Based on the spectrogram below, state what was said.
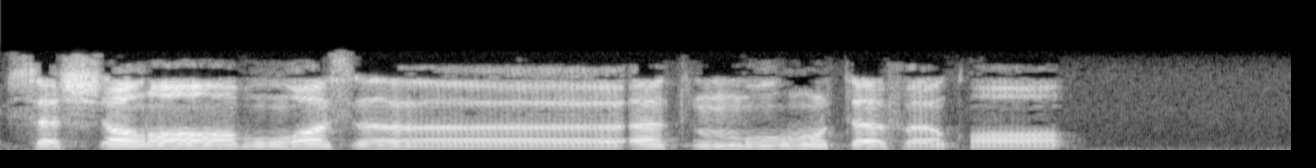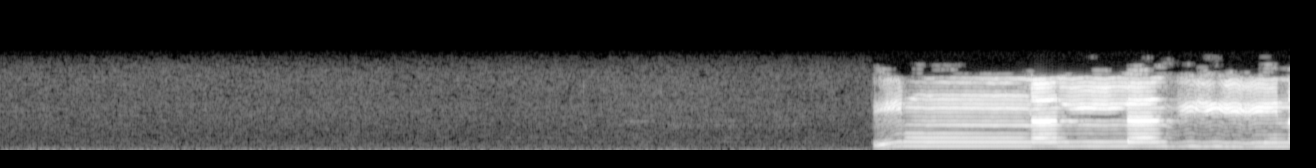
بِئْسَ الشَّرَابُ وَسَاءَتْ مُرْتَفَقًا. إِنَّ الَّذِينَ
